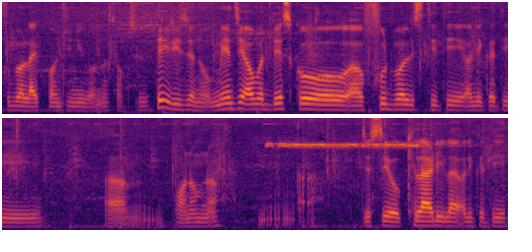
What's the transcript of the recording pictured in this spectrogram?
फुटबल लाइफ कन्टिन्यू गर्न सक्छु। त्यही रिजन हो। मेन चाहिँ अब देशको फुटबल स्थिति अलिकति भनौँ न जस्तै यो खेलाडीलाई अलिकति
